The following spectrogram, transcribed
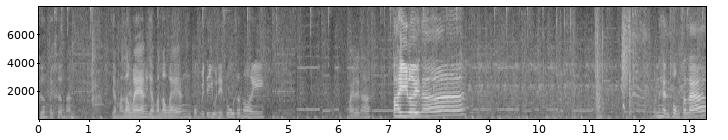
เครื่องไปเครื่องนั้น อย่ามาละแวง อย่ามาละแวง ผมไม่ได้อยู่ในตู้ซะหน่อย ไปเลยนะ ไปเลยนะ มันเห็นผมซะแล้ว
